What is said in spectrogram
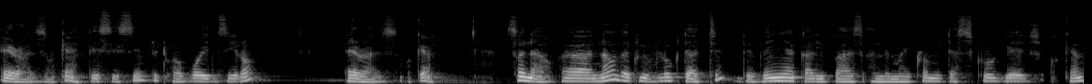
errors okay? This is simply to avoid zero errors okay? So now uh, now that we've looked at the vernier calipers and the micrometer screw gauge okay?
